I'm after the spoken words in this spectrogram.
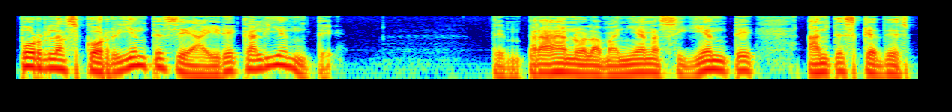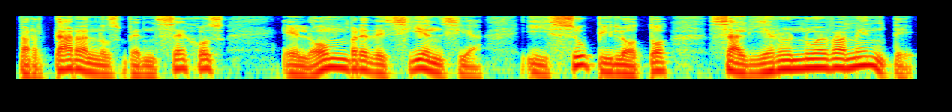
por las corrientes de aire caliente. Temprano la mañana siguiente, antes que despertaran los vencejos, el hombre de ciencia y su piloto salieron nuevamente,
